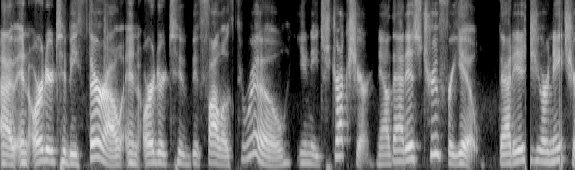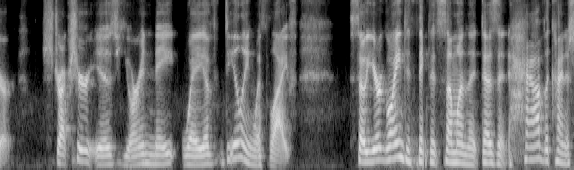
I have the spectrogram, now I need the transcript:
uh, in order to be thorough, in order to be, follow through, you need structure. Now, that is true for you. That is your nature. Structure is your innate way of dealing with life. So you're going to think that someone that doesn't have the kind of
